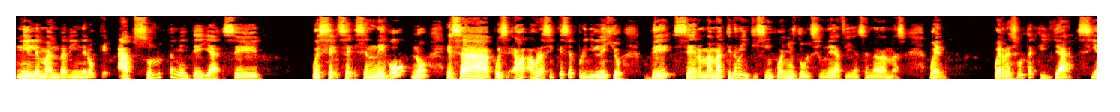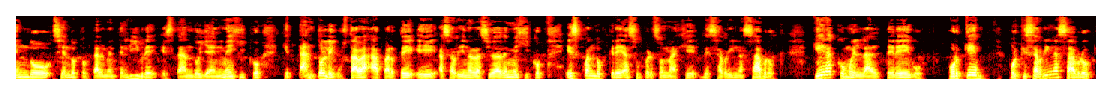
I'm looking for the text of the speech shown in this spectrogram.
ni le manda dinero, que absolutamente ella se pues se, se, negó, ¿no? Esa, pues ahora sí que ese privilegio de ser mamá. Tiene 25 años Dulcinea, fíjense nada más. Bueno, pues resulta que ya siendo, siendo totalmente libre, estando ya en México, que tanto le gustaba aparte eh, a Sabrina la Ciudad de México, es cuando crea su personaje de Sabrina Sabrok que era como el alter ego. ¿Por qué? Porque Sabrina Sabrok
